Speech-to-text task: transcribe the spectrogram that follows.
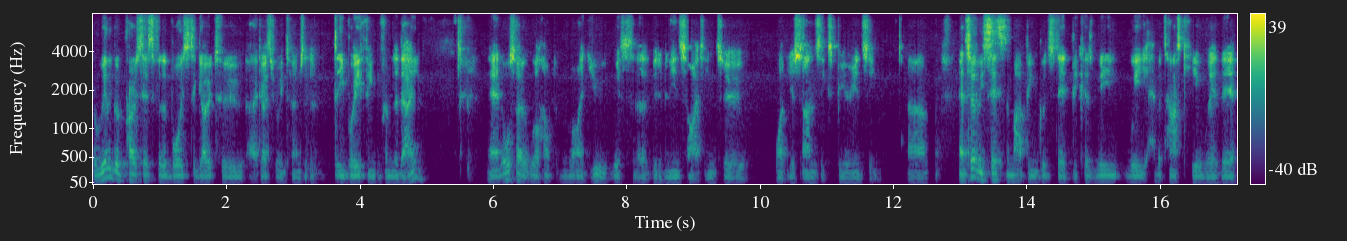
a really good process for the boys to go to uh, go through in terms of debriefing from the day and also will help to provide you with a bit of an insight into what your son's experiencing um, and certainly sets them up in good stead because we we have a task here where they're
